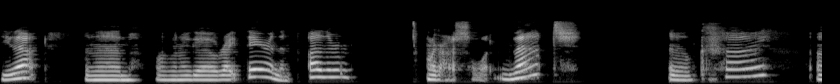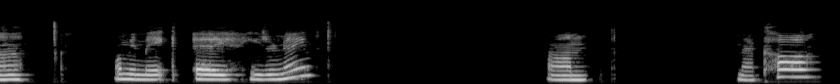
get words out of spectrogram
See that? And then we're going to go right there and then other. I got to select that. Okay. Uh, let me make a username. Um, Macaw.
